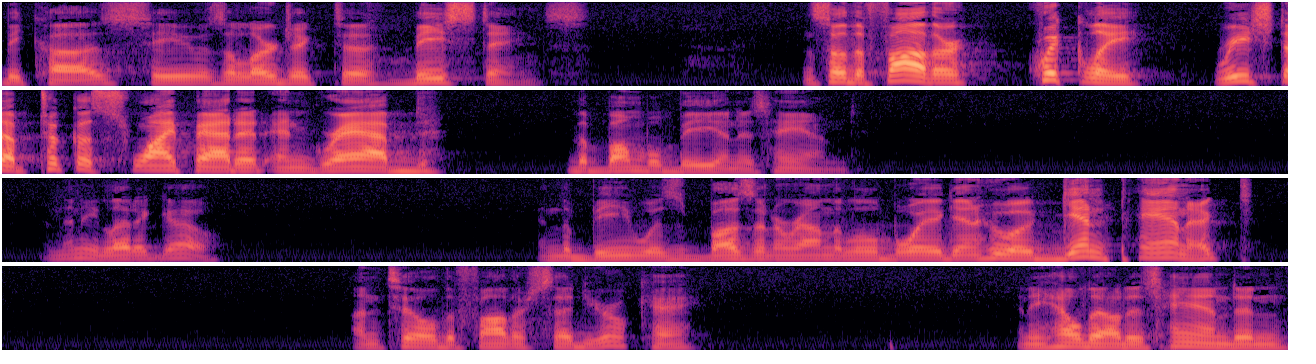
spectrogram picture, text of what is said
because he was allergic to bee stings. And so the father quickly reached up, took a swipe at it, and grabbed the bumblebee in his hand. And then he let it go. And the bee was buzzing around the little boy again, who again panicked until the father said, You're okay. And he held out his hand, and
